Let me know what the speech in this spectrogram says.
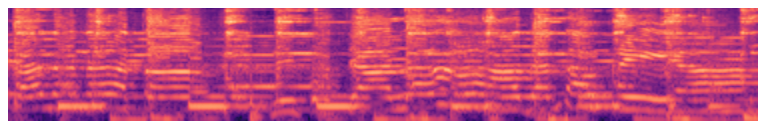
ప్రాణనాథ నీకు చాలా దండమయ్యా వందమైన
